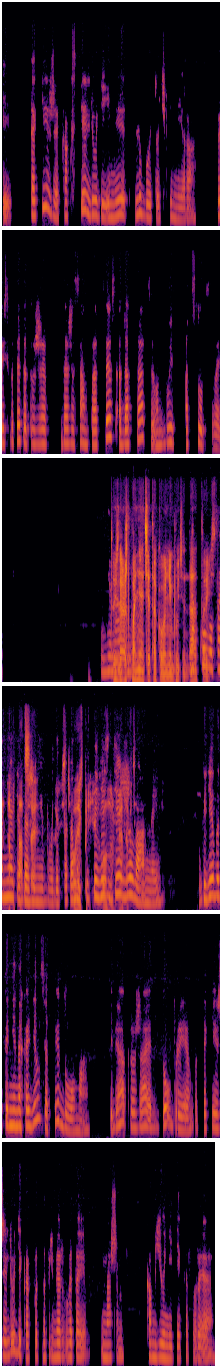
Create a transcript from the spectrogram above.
и такие же, как все люди имеют в любой точке мира. То есть вот этот уже даже сам процесс адаптации, он будет отсутствовать. Не То есть даже понятия такого не будет, да? То Такого есть понятия даже не То будет, потому что ты везде желанный. Где бы ты ни находился, ты дома. Тебя окружают добрые, вот такие же люди, как вот, например, в этой нашем комьюнити, которое,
